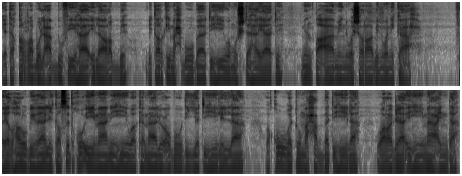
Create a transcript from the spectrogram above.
يتقرب العبد فيها إلى ربه بترك محبوباته ومشتهياته من طعام وشراب ونكاح. فيظهر بذلك صدق إيمانه وكمال عبوديته لله وقوة محبته له ورجائه ما عنده.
